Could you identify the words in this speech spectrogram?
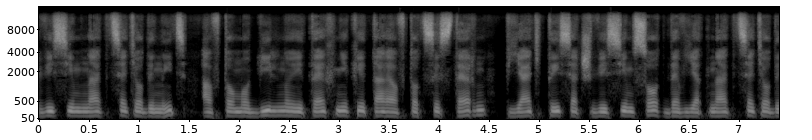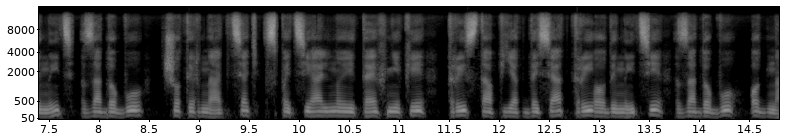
18 одиниць, автомобільної техніки та автоцистерн, 5819 одиниць за добу, 14 спеціальної техніки, 353 одиниці за добу, 1.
